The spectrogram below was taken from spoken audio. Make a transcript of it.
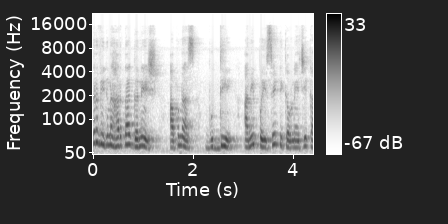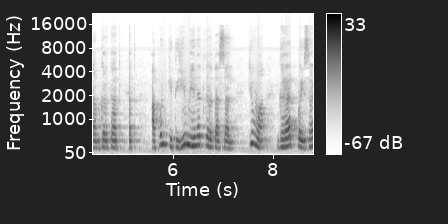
तर विघ्नहर्ता गणेश आपणास बुद्धी आणि पैसे टिकवण्याचे काम करतात. आपण कितीही मेहनत करत असाल किंवा घरात पैसा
